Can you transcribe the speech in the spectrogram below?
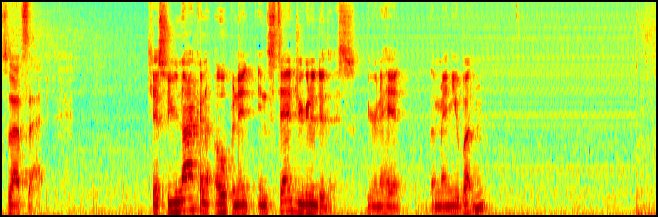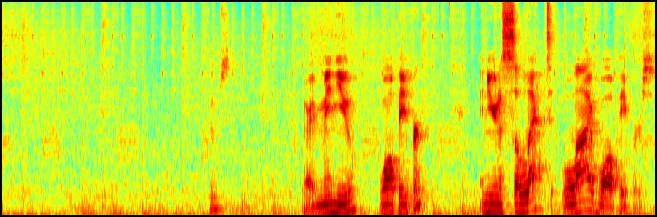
So that's that. Okay, so you're not gonna open it. Instead, you're gonna do this. You're gonna hit the menu button. Oops. All right, menu, wallpaper, and you're gonna select live wallpapers.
